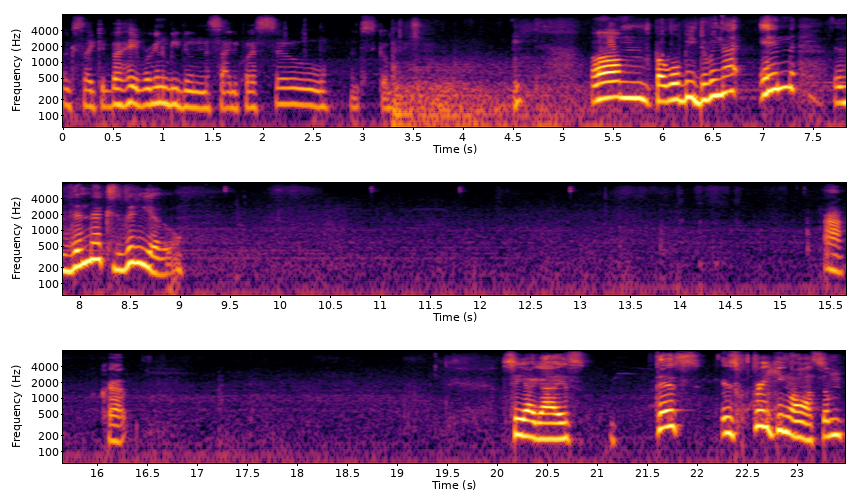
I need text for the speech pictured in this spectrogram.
Looks like it, but hey, we're gonna be doing the side quest, so let's go back. Um, but we'll be doing that in the next video. Ah, crap. So yeah, guys, this is freaking awesome.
